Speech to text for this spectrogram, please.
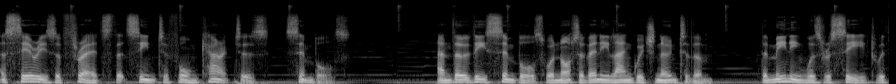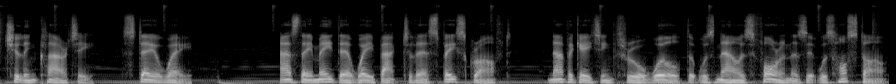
a series of threads that seemed to form characters, symbols. And though these symbols were not of any language known to them, the meaning was received with chilling clarity stay away. As they made their way back to their spacecraft, navigating through a world that was now as foreign as it was hostile,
